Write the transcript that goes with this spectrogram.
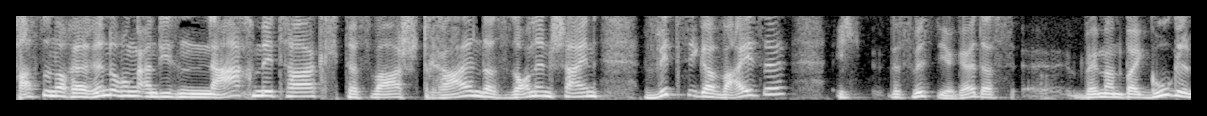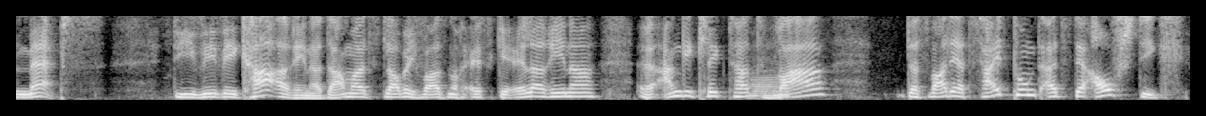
Hast du noch Erinnerungen an diesen Nachmittag? Das war strahlender Sonnenschein. Witzigerweise, ich, das wisst ihr, gell, dass äh, wenn man bei Google Maps die WWK Arena, damals glaube ich war es noch SGL Arena, äh, angeklickt hat, mhm. war das war der Zeitpunkt, als der Aufstieg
